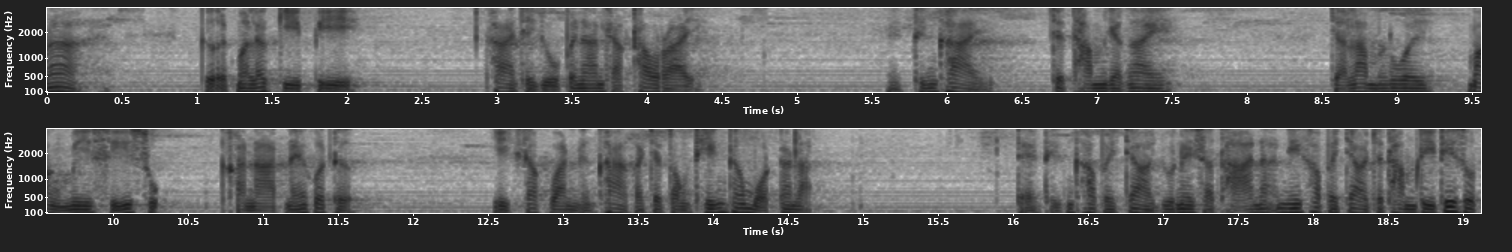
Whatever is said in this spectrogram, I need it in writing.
หน้า เกิดมาแล้วกี่ปีข้าจะอยู่ไปนานสักเท่าไหร่ถึงข้า จะทำยังไง จะร่ำรวยมั่งมีสีสุขขนาดไหนก็เถอะ อีกสักวันหนึ่งข้าก็จะต้องทิ้งทั้งหมดนั่นแหละแต่ถึงข้าพเจ้าอยู่ในสถานะนี้ข้าพเจ้าจะทำดีที่สุด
